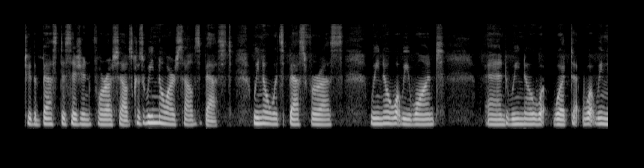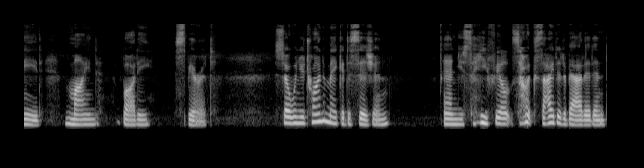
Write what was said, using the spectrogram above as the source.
to the best decision for ourselves because we know ourselves best. We know what's best for us. We know what we want, and we know what what what we need. Mind, body, spirit. So when you're trying to make a decision and you say you feel so excited about it, and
